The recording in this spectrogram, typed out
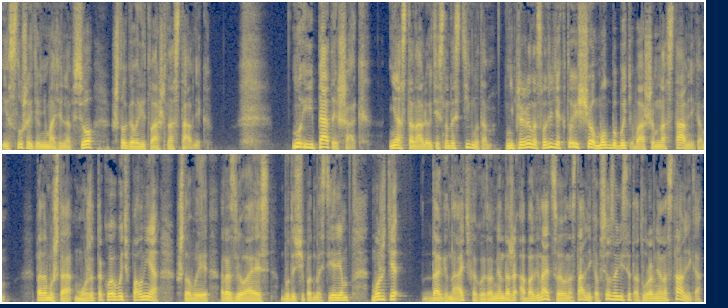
и слушайте внимательно все, что говорит ваш наставник. Ну и пятый шаг. Не останавливайтесь на достигнутом. Непрерывно смотрите, кто еще мог бы быть вашим наставником. Потому что может такое быть вполне, что вы, развиваясь, будучи подмастерьем, можете догнать, в какой-то момент даже обогнать своего наставника. Все зависит от уровня наставника.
